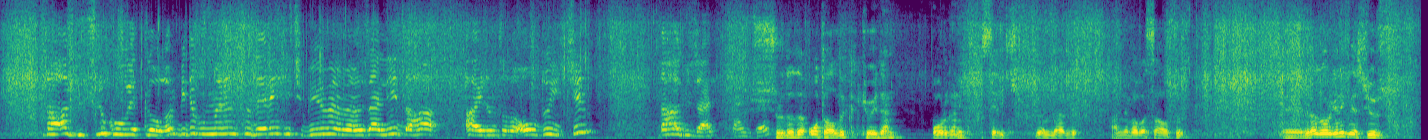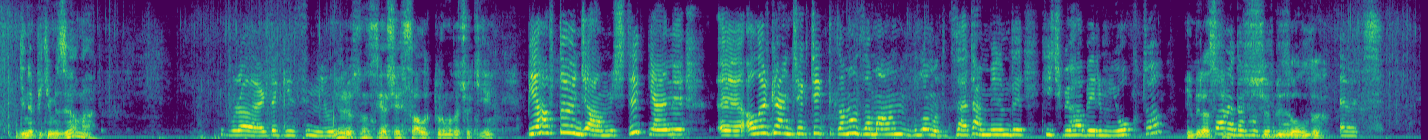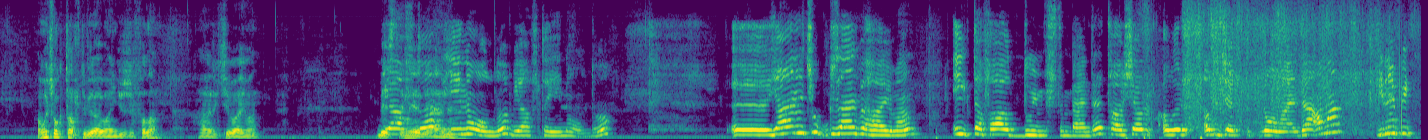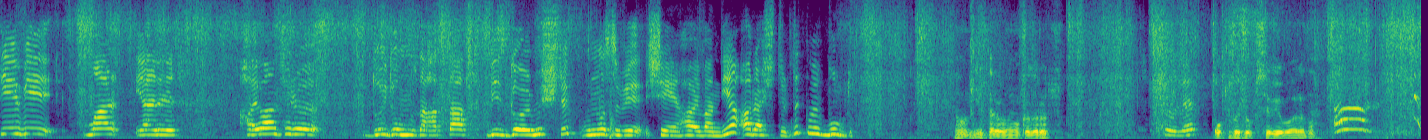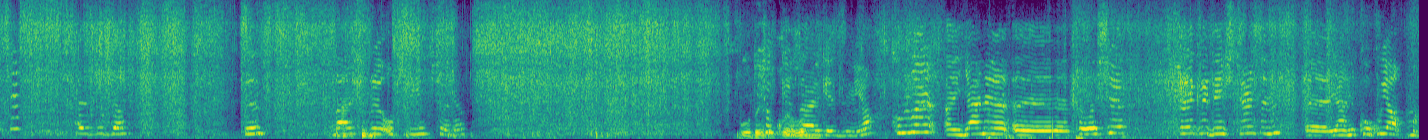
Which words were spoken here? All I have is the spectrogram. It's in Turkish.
daha güçlü kuvvetli olur. Bir de bunların türleri hiç büyümeme özelliği daha ayrıntılı olduğu için daha güzel bence. Şurada da ot aldık köyden. Organik istedik gönderdi. Anne baba sağ olsun. Ee, biraz organik besliyoruz yine pikimizi ama Buralarda geziniyor. görüyorsunuz gerçi sağlık durumu da çok iyi. Bir hafta önce almıştık. Yani e, alırken çekecektik ama zaman bulamadık. Zaten benim de hiçbir haberim yoktu. E, biraz sür- Sonradan haberim sürpriz oldu. oldu. Evet. Ama çok tatlı bir hayvan yüzü falan. Harika bir hayvan. Bir Besleniyor hafta yani. yeni oldu. Bir hafta yeni oldu. E, yani çok güzel bir hayvan. İlk defa duymuştum ben de. Tavşan alır alacaktık normalde ama pek diye bir mar yani hayvan türü duyduğumuzda hatta biz görmüştük bu nasıl bir şey hayvan diye araştırdık ve bulduk. Tamam yeter oğlum o kadar ot. Şöyle. Otu da çok seviyor bu arada. Hadi burada. Ben şuraya oturayım şöyle. Buğdayı da Çok koyalım. güzel geziniyor. Kumlar ay, yani e, talaşı sürekli değiştirirseniz e, yani koku yapmaz.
